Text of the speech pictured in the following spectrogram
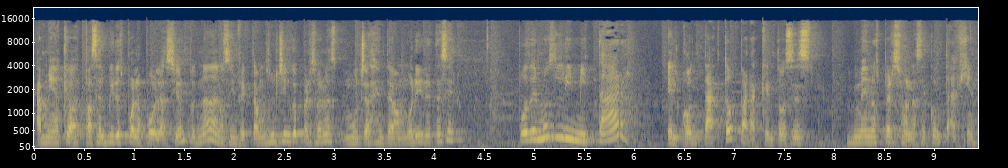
a medida que pasa el virus por la población, pues nada, nos infectamos un chingo de personas, mucha gente va a morir, etc. Podemos limitar el contacto para que entonces menos personas se contagien.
